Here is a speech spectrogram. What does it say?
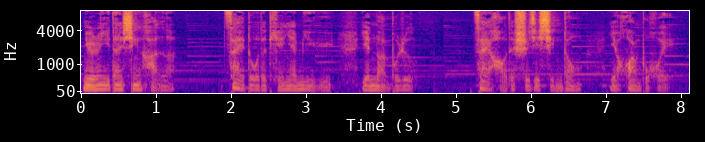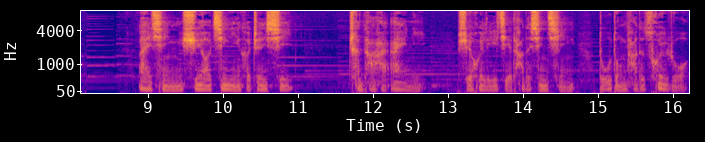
女人一旦心寒了。”再多的甜言蜜语也暖不热，再好的实际行动也换不回。爱情需要经营和珍惜，趁他还爱你，学会理解他的心情，读懂他的脆弱，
